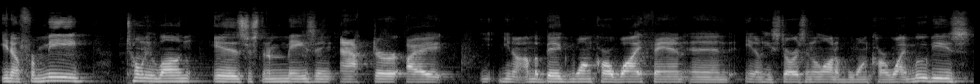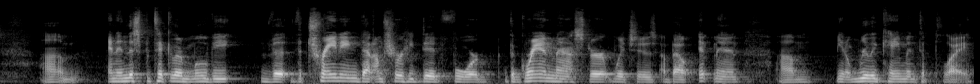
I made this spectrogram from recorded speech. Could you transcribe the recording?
you know, for me, Tony Leung is just an amazing actor. I, you know, I'm a big Wong Kar Wai fan, and you know, he stars in a lot of Wong Kar Wai movies. Um, and in this particular movie, the the training that I'm sure he did for the Grandmaster, which is about Ip Man, um, you know, really came into play.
